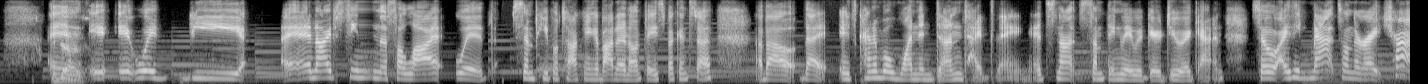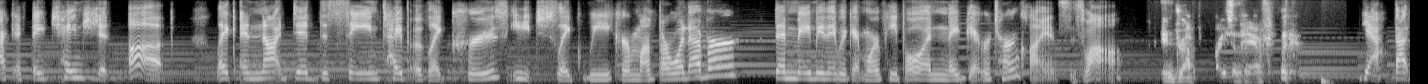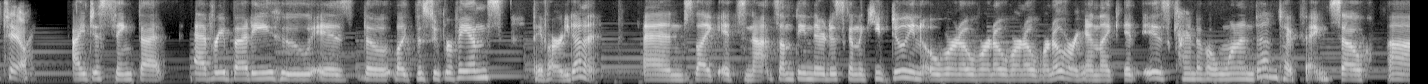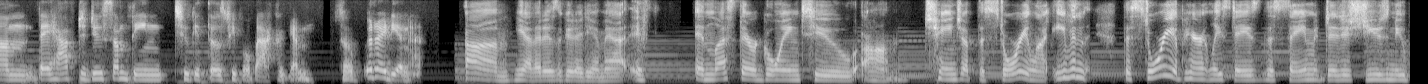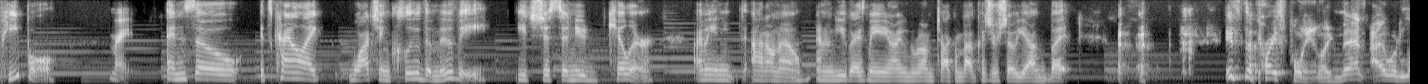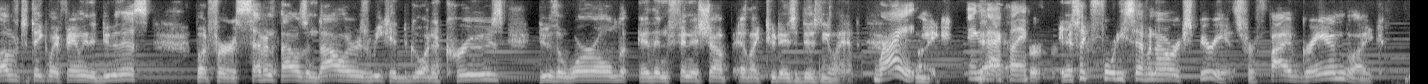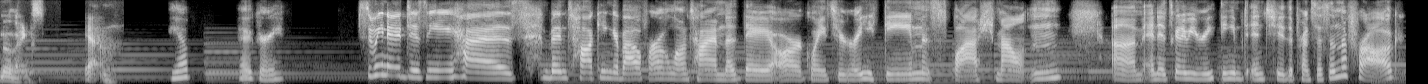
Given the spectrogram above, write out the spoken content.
It and. It, it would be and I've seen this a lot with some people talking about it on Facebook and stuff about that it's kind of a one and done type thing. It's not something they would go do again. So I think Matt's on the right track. If they changed it up, like, and not did the same type of like cruise each like week or month or whatever, then maybe they would get more people and they'd get return clients as well. And drop the price in half. yeah, that too. I just think that everybody who is the like the super fans, they've already done it. And like it's not something they're just going to keep doing over and over and over and over and over again. Like it is kind of a one and done type thing. So um, they have to do something to get those people back again. So good idea, Matt. Um, yeah, that is a good idea, Matt. If unless they're going to um, change up the storyline, even the story apparently stays the same. They just use new people, right? And so it's kind of like watching Clue the movie. It's just a new killer. I mean, I don't know. And you guys may not even know what I'm talking about because you're so young, but it's the price point. Like that, I would love to take my family to do this, but for seven thousand dollars, we could go on a cruise, do the world, and then finish up at like two days of Disneyland. Right. Like exactly. That, and it's like forty-seven hour experience for five grand. Like, no thanks. Yeah. Yep. I agree. So we know Disney has been talking about for a long time that they are going to retheme Splash Mountain, um, and it's going to be rethemed into The Princess and the Frog.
